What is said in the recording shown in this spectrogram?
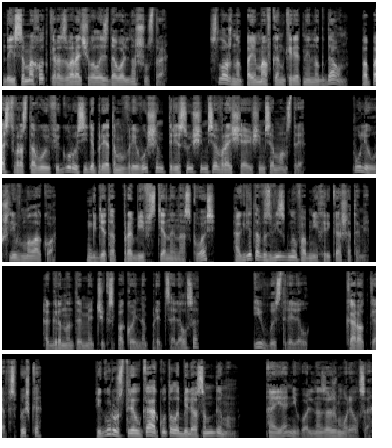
да и самоходка разворачивалась довольно шустро. Сложно, поймав конкретный нокдаун, попасть в ростовую фигуру, сидя при этом в ревущем, трясущемся, вращающемся монстре. Пули ушли в молоко, где-то пробив стены насквозь, а где-то взвизгнув об них рикошетами. А гранатометчик спокойно прицелился и выстрелил. Короткая вспышка. Фигуру стрелка окутала белесым дымом, а я невольно зажмурился.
